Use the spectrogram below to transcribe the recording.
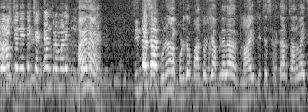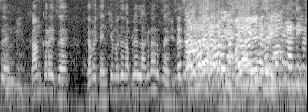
वरिष्ठ नेते आहे ना पुन्हा पुढचं पाच वर्ष आपल्याला महायुतीचं सरकार चालवायचं आहे काम करायचं आहे त्यामुळे त्यांची मदत आपल्याला लागणारच आहे. मला एक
